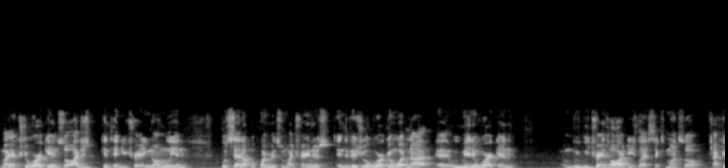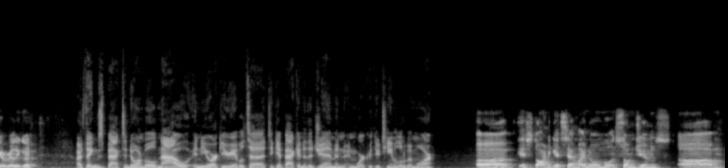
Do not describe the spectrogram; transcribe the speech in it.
my extra work in. So I just continue training normally and would set up appointments with my trainers, individual work and whatnot. And we made it work and we, we trained hard these last six months. So I feel really good. Are things back to normal now in New York? Are you able to, to get back into the gym and, and work with your team a little bit more? Uh, it's starting to get semi-normal in some gyms. Um,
